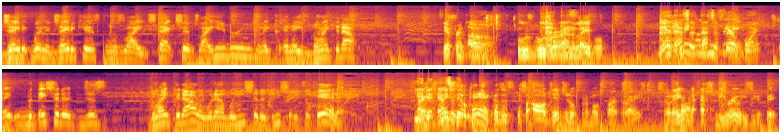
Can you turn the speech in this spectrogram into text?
Jada, wasn't it Jadakiss and was like stacked chips like Hebrews, and they and they blanked it out. different though. Oh. who's who's That- running the label? Yeah, I- I that's mean, a I'm that's a fair saying. point. They, but they should have just blanked it out or whatever. He should have he should have took care of that. Yeah, Right. and they still can because it's, it's all digital for the most part, right? So they Right. that should be real easy to fix.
